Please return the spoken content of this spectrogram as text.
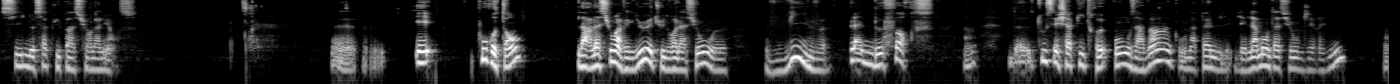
s'il ne s'appuie pas sur l'alliance. Euh, et pour autant, la relation avec Dieu est une relation euh, vive, pleine de force. Hein. tous ces chapitres 11 à 20, qu'on appelle les lamentations de Jérémie, hein,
